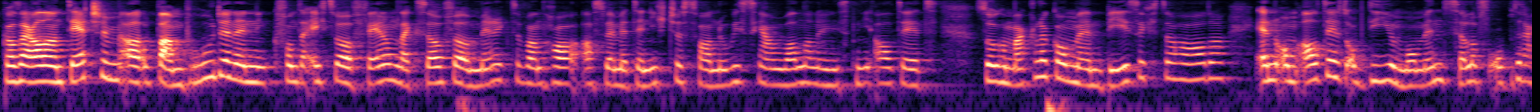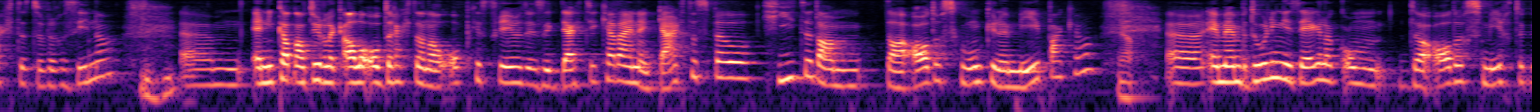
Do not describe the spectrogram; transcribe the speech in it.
ik was daar al een tijdje op aan broeden en ik vond het echt wel fijn, omdat ik zelf wel merkte van oh, als wij met de nichtjes van Louis gaan wandelen, is het niet altijd zo gemakkelijk om mij bezig te houden en om altijd op die moment zelf opdrachten te verzinnen. Mm -hmm. um, en ik had natuurlijk alle opdrachten al opgeschreven, dus ik dacht, ik ga dat in een kaartenspel gieten, dat, dat ouders gewoon kunnen meepakken. Ja. Uh, en mijn bedoeling is eigenlijk om de ouders meer te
